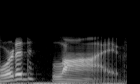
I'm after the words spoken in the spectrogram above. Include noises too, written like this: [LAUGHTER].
Recorded live.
